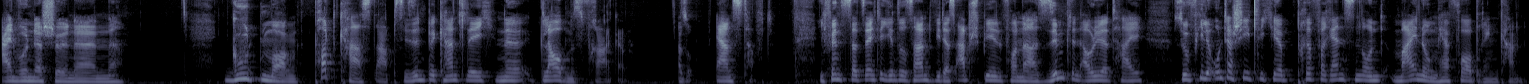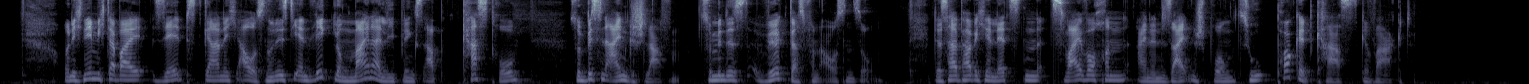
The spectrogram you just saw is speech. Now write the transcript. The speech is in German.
Einen wunderschönen guten Morgen. Podcast-Ups, sie sind bekanntlich eine Glaubensfrage. Also ernsthaft. Ich finde es tatsächlich interessant, wie das Abspielen von einer simplen Audiodatei so viele unterschiedliche Präferenzen und Meinungen hervorbringen kann. Und ich nehme mich dabei selbst gar nicht aus. Nun ist die Entwicklung meiner Lieblings-App Castro so ein bisschen eingeschlafen. Zumindest wirkt das von außen so. Deshalb habe ich in den letzten zwei Wochen einen Seitensprung zu Pocketcast gewagt.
